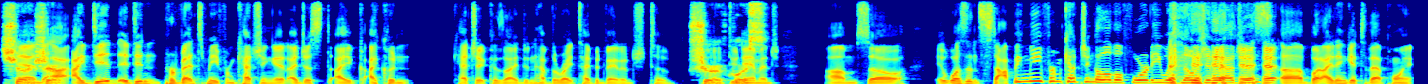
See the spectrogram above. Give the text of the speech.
sure, and sure. I, I did it didn't prevent me from catching it. I just I I couldn't catch it because I didn't have the right type advantage to Sure, you know, do course. damage. Um, so it wasn't stopping me from catching a level forty with no gym badges. Uh, but I didn't get to that point.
